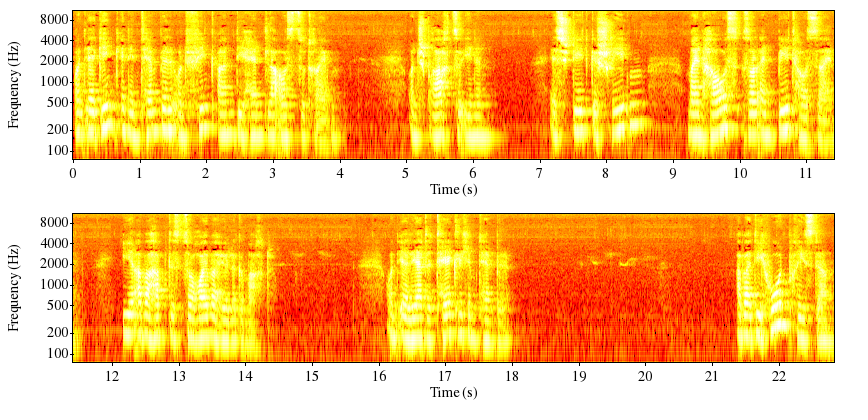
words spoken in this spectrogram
Und er ging in den Tempel und fing an, die Händler auszutreiben und sprach zu ihnen, es steht geschrieben, mein Haus soll ein Bethaus sein, ihr aber habt es zur Räuberhöhle gemacht. Und er lehrte täglich im Tempel. Aber die Hohenpriester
